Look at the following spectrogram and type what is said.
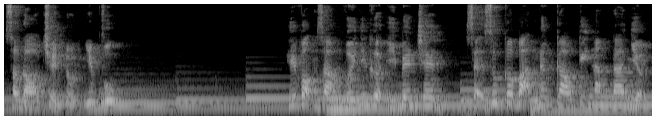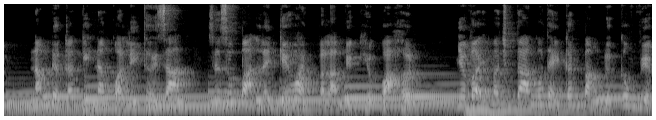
sau đó chuyển đổi nhiệm vụ. Hy vọng rằng với những gợi ý bên trên sẽ giúp các bạn nâng cao kỹ năng đa nhiệm, nắm được các kỹ năng quản lý thời gian sẽ giúp bạn lên kế hoạch và làm việc hiệu quả hơn. Nhờ vậy mà chúng ta có thể cân bằng được công việc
